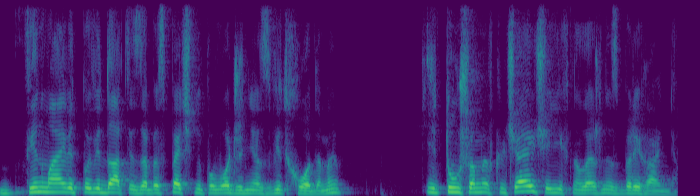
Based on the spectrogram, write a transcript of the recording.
Він має відповідати за безпечне поводження з відходами і тушами, включаючи їх належне зберігання,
